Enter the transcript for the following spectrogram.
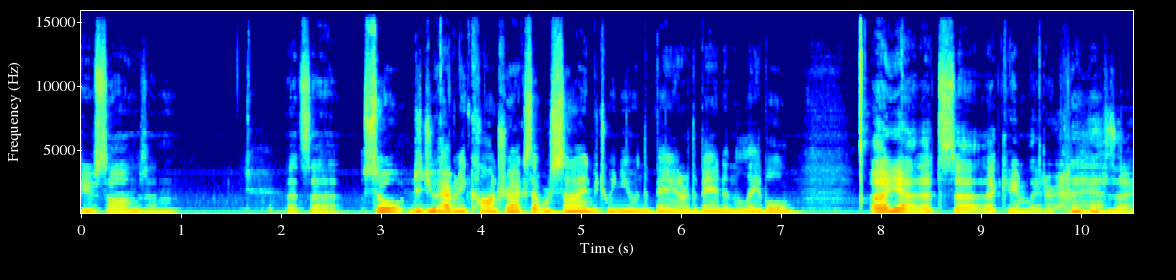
few songs, and that's that. So, did you have any contracts that were signed between you and the band, or the band and the label? Uh, yeah, that's uh, that came later as I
